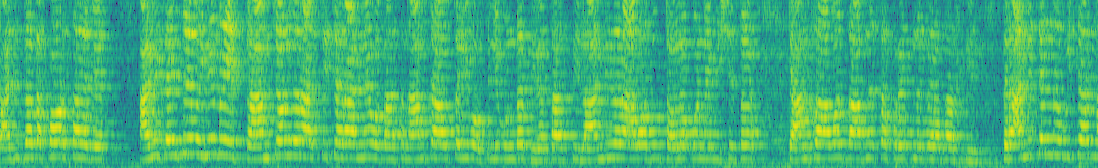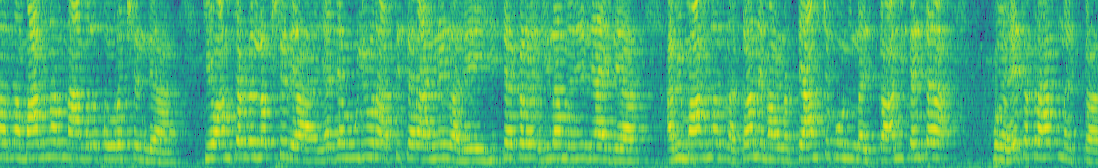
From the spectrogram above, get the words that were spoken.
अजितदादा पवार साहेब आहेत. आम्ही त्यांच्या बहिणी नाहीत का? आमच्यावर जर अत्याचार अन्याय होत असेल आमच्या अवतली भोवतली गुंड फिरत असतील आम्ही जर आवाज उठवला कोणाविषयी तर ते आमचा आवाज दाबण्याचा प्रयत्न करत असतील. तर आम्ही त्यांना विचारणार ना मागणार ना? आम्हाला संरक्षण द्या. किंवा आमच्याकडे लक्ष द्या. या ज्या मुलीवर अत्याचार आणणे झाले हिच्याकडे हिला म्हणजे न्याय द्या. आम्ही मागणार ना? का नाही मागणार? ते आमचे कोणी नाहीत का? आम्ही त्यांच्या ह्याच्यात राहत नाहीत का?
